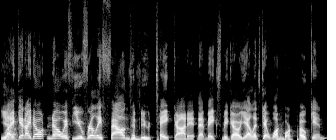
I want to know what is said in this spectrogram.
Yeah. Like, and I don't know if you've really found the new take on it that makes me go, yeah, let's get one more poke in.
